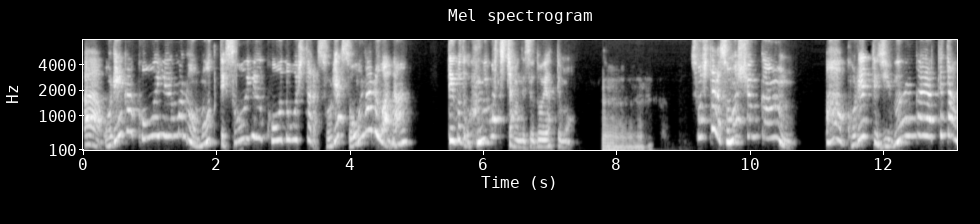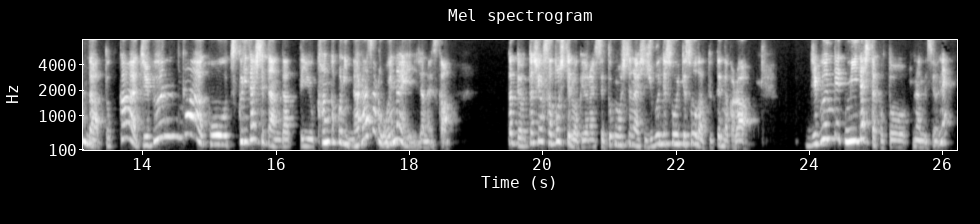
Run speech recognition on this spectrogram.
あ俺がこういうものを持ってそういう行動をしたらそりゃそうなるわなっていうことが腑に落ちちゃうんですよどうやっても。うんそしたらその瞬間ああこれって自分がやってたんだとか自分がこう作り出してたんだっていう感覚にならざるを得ないじゃないですか。だって私が諭してるわけじゃないし説得もしてないし自分でそう言ってそうだって言ってんだから自分で見出したことなんですよね。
